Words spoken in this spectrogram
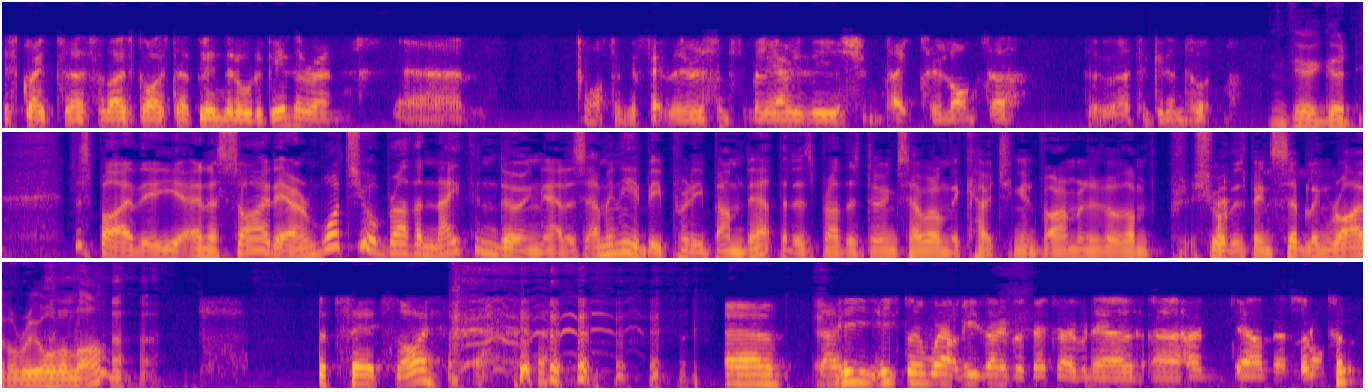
it's great to, for those guys to blend it all together. And um, I think the fact that there is some familiarity there shouldn't take too long to to, uh, to get into it. Very good. Just by the an aside, Aaron, what's your brother Nathan doing now? Does, I mean, he'd be pretty bummed out that his brother's doing so well in the coaching environment. I'm sure there's been sibling rivalry all along. bit sad, Si. um, no, he, he's doing well. He's over back over now, our uh, hometown in Lyttelton.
